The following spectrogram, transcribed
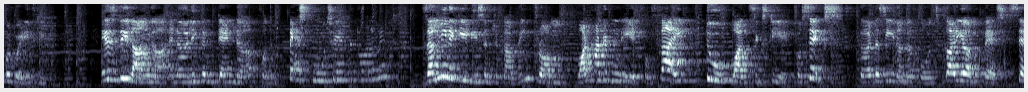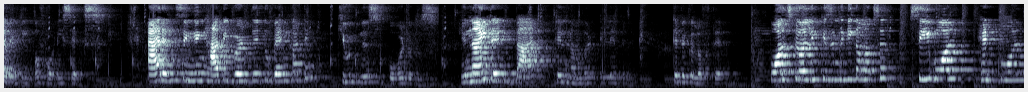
four twenty three is the लांगा an early contender for the best मूचे in the tournament Zalmi ne ki decent recovery from 108 for 5 to 168 for 6, courtesy Rutherford's career best 70 or 46. Aaron singing happy birthday to Ben Cutting, cuteness overdose. United bat till number 11, typical of them. Paul Sterling की ज़िंदगी का मकसद see ball hit ball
